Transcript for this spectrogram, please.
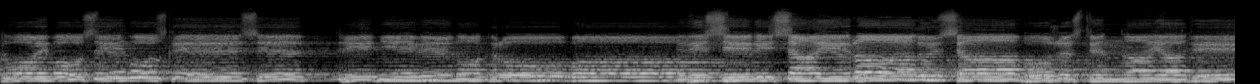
Твой Бог Сын воскресет, три дневен от гроба. Веселися и радуйся, божественная дверь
